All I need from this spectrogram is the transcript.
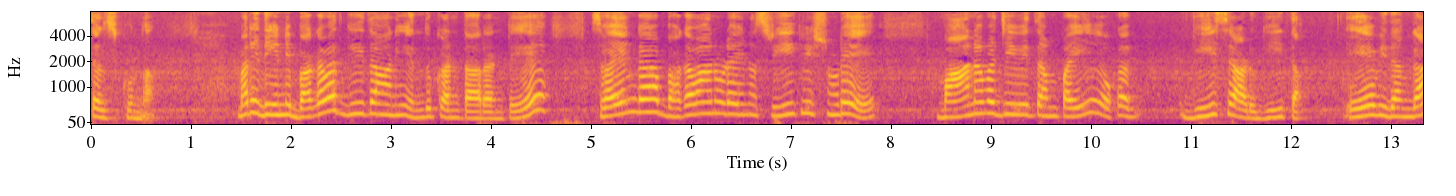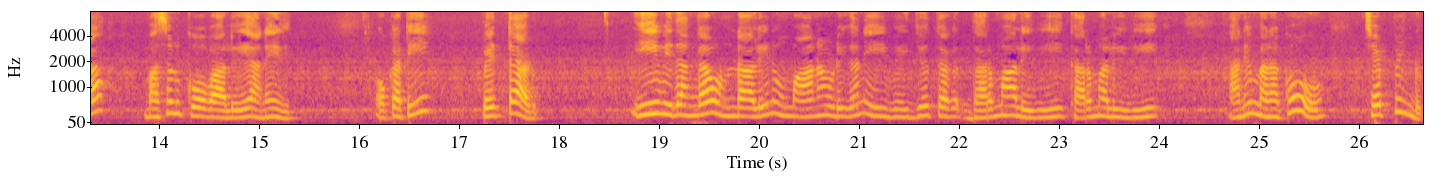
తెలుసుకుందాం. మరి దీన్ని భగవద్గీత అని ఎందుకు అంటారంటే స్వయంగా భగవానుడైన శ్రీకృష్ణుడే మానవ జీవితంపై ఒక గీశాడు గీత. ఏ విధంగా మసులుకోవాలి అనేది ఒకటి పెట్టాడు. ఈ విధంగా ఉండాలి నువ్వు మానవుడిగా నీ విద్యుత్ ధర్మాలు ఇవి కర్మలు ఇవి అని మనకు చెప్పిండు.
